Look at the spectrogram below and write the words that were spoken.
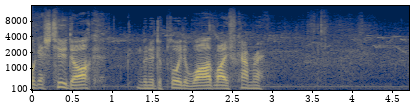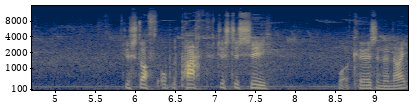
Before it gets too dark, I'm going to deploy the wildlife camera. Just off up the path, just to see what occurs in the night.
